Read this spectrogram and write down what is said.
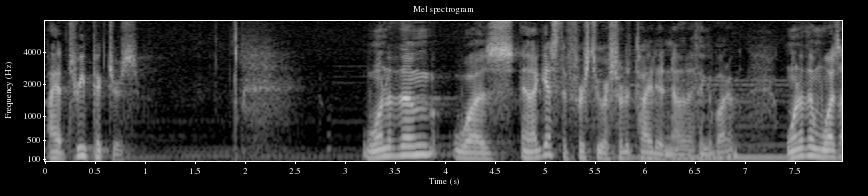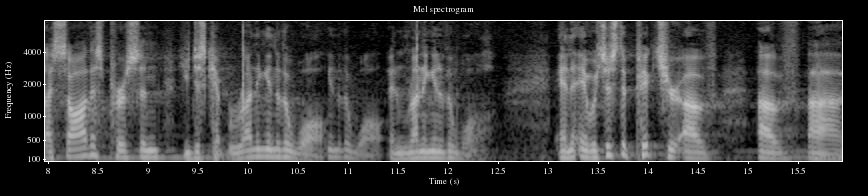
I had three pictures. One of them was, and I guess the first two are sort of tied in now that I think about it. One of them was I saw this person, you just kept running into the wall, into the wall, and running into the wall. And it was just a picture of, of uh,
